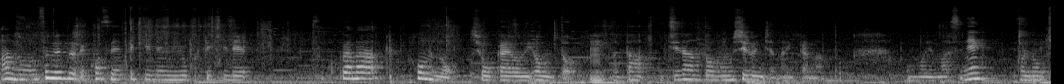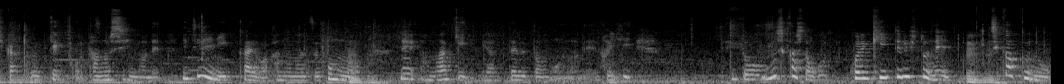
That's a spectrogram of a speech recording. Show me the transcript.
あのそれぞれ個性的で魅力的でそこから本の紹介を読むとうん。また一段と面白いんじゃないかなと思いますねこの企画結構楽しいので1年に1回は必ず本の,、ね、あの秋やってると思うので、はい。ぜひ、えっと、もしかしたらこれ聞いてる人ねうんうん。近くの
